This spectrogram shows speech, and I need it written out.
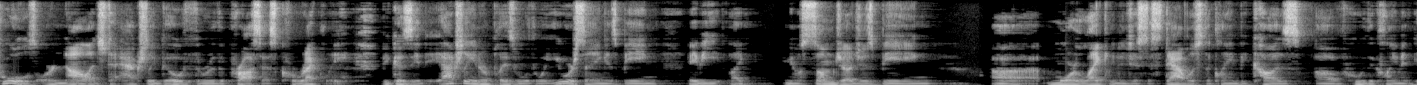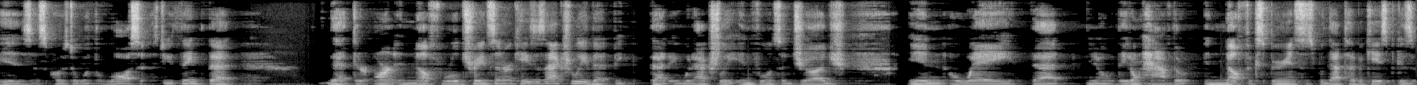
tools or knowledge to actually go through the process correctly. Because it actually interplays with what you were saying as being maybe like you know some judges being uh, more likely to just establish the claim because of who the claimant is as opposed to what the law says. Do you think that that there aren't enough world trade center cases actually that be, that it would actually influence a judge in a way that you know they don't have the enough experiences with that type of case because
